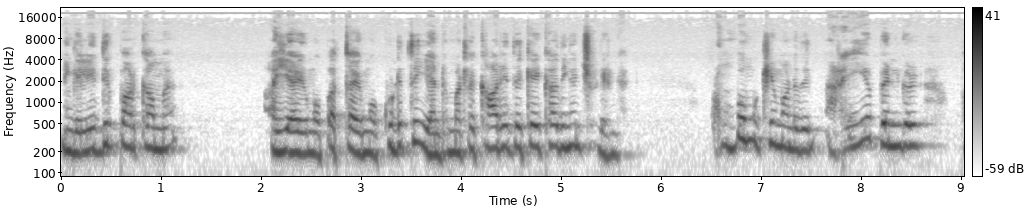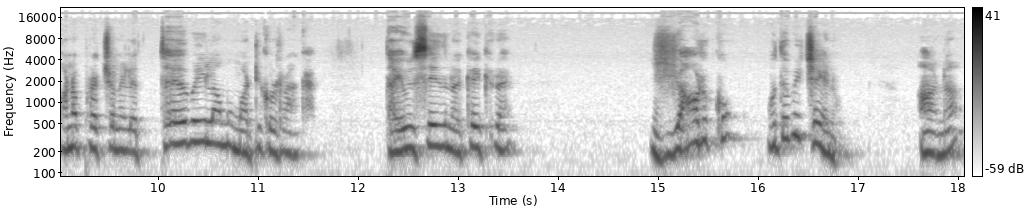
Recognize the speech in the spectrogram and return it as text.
நீங்கள் எதிர்பார்க்காம ஐயாயிரமோ பத்தாயிரமோ கொடுத்து என்ற மற்ற காரியத்தை கேட்காதீங்கன்னு சொல்லிடுங்க. ரொம்ப முக்கியமானது நிறைய பெண்கள் பணப்பிரச்சனையில் தேவையில்லாமல் மாட்டிக்கொள்கிறாங்க தயவு செய்து நான் கேட்குறேன் யாருக்கும் உதவி செய்யணும். ஆனால்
